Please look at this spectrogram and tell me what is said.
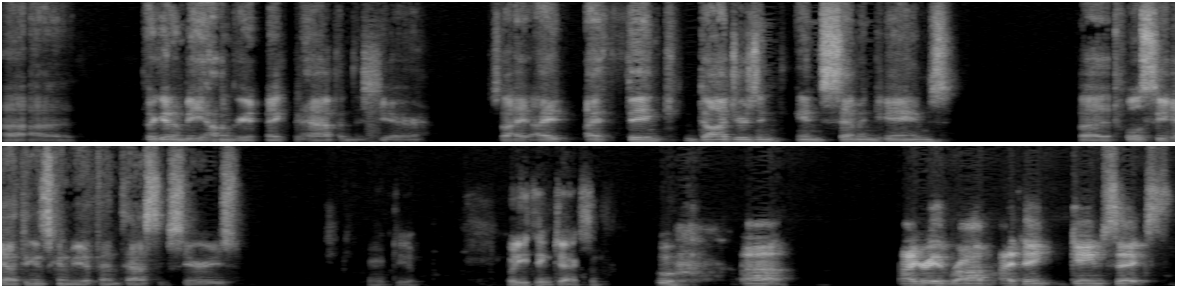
Uh, they're going to be hungry to make it happen this year. So i i, I think dodgers in, in seven games but we'll see. I think it's going to be a fantastic series. Thank you. What do you think, Jackson? Ooh, uh, I agree with Rob. I think Game Six,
